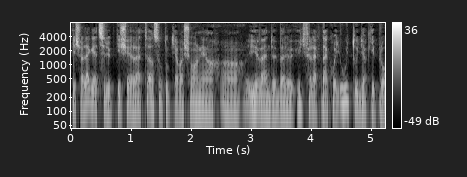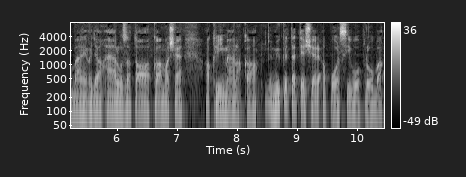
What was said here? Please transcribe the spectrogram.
és a legegyszerűbb kísérlet, azt szoktuk javasolni a, a jövendőbelő ügyfeleknek, hogy úgy tudja kipróbálni, hogy a hálózata alkalmas-e a klímának a működtetésére, a porszívó próba.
